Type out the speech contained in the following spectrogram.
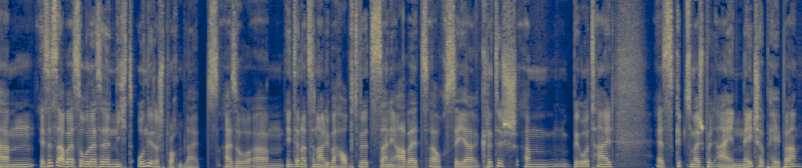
Ähm, es ist aber so, dass er nicht unwidersprochen bleibt. Also ähm, international überhaupt wird seine Arbeit auch sehr kritisch beurteilt. Es gibt zum Beispiel ein Nature Paper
